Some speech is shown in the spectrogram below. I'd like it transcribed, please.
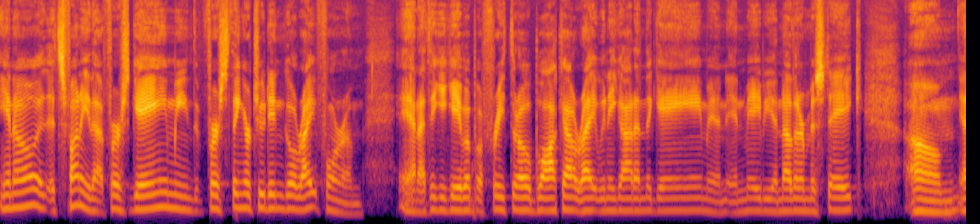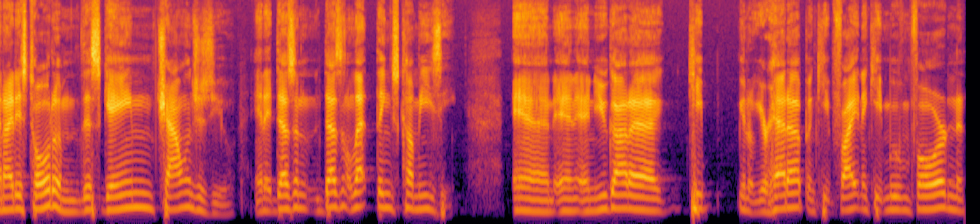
you know, it's funny that first game, he, the first thing or two didn't go right for him, and I think he gave up a free throw block out right when he got in the game, and, and maybe another mistake. Um, and I just told him this game challenges you, and it doesn't doesn't let things come easy, and and and you gotta you know your head up and keep fighting and keep moving forward. And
